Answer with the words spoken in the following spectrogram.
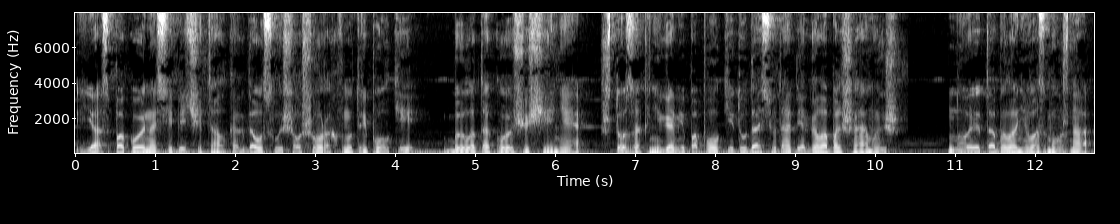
Я спокойно себе читал, когда услышал шорох внутри полки. Было такое ощущение, что за книгами по полке туда-сюда бегала большая мышь. Но это было невозможно.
